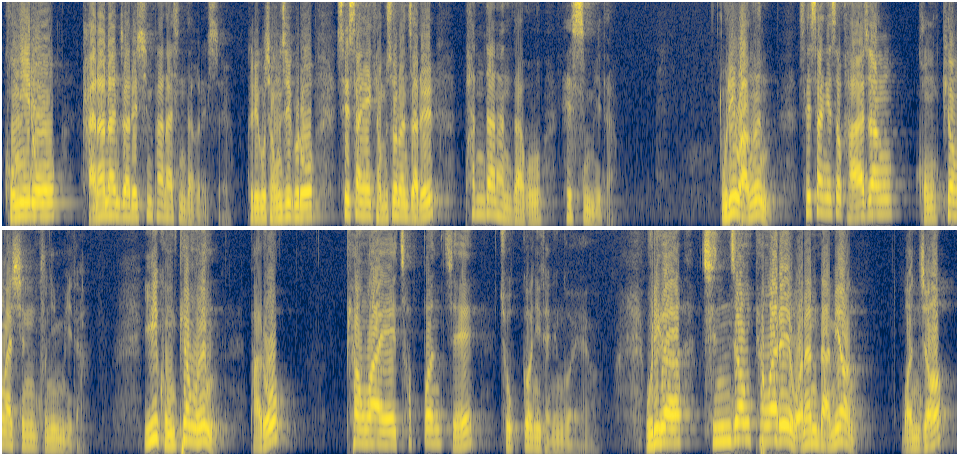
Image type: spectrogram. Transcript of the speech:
공의로 가난한 자를 심판하신다 그랬어요. 그리고 정직으로 세상의 겸손한 자를 판단한다고 했습니다. 우리 왕은 세상에서 가장 공평하신 분입니다. 이 공평은 바로 평화의 첫 번째 조건이 되는 거예요. 우리가 진정 평화를 원한다면 먼저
